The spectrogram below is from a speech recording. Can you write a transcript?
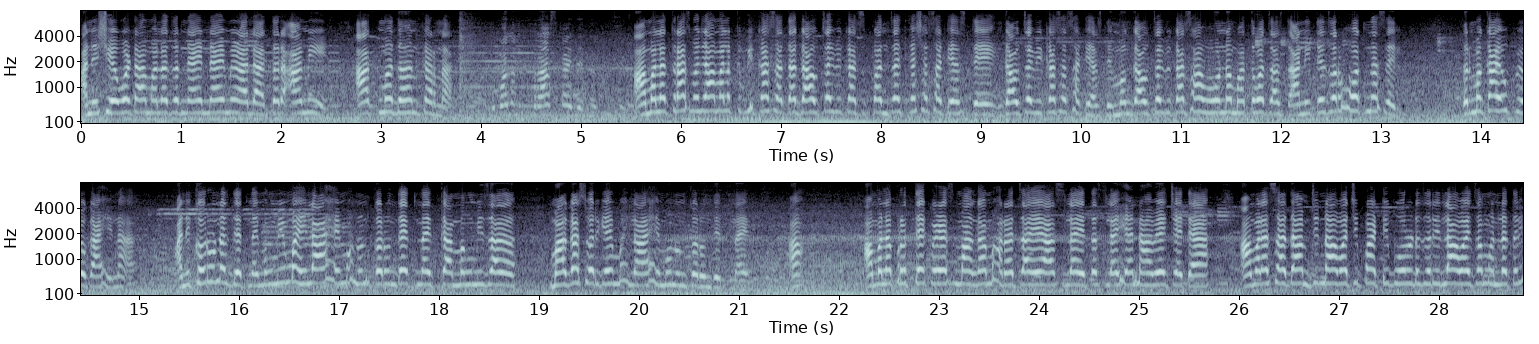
आणि शेवट आम्हाला जर न्याय नाही मिळाला तर आम्ही आत्मदहन करणार. तुम्हाला त्रास काय देतात? आम्हाला त्रास म्हणजे आम्हाला विकास आता गावचा विकास पंचायत कशासाठी असते? गावच्या विकासासाठी असते. मग गावचा विकास हा होणं महत्त्वाचं असतं आणि ते जर होत नसेल तर मग काय उपयोग आहे ना? आणि करूनच देत नाही. मग मी महिला आहे म्हणून करून देत नाहीत का? मग मी जा मागासवर्गीय महिला आहे म्हणून करून देत नाहीत आम्हाला प्रत्येक वेळेस मागा महाराज आहे असला आहे तसला ह्या नावाच्या त्या. आम्हाला साधा आमची नावाची पाटी बोर्ड जरी लावायचं म्हणलं तरी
